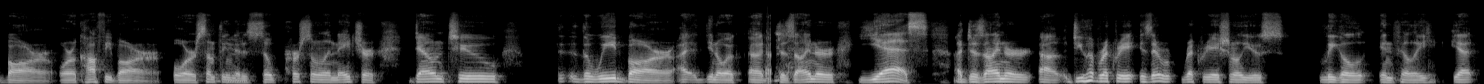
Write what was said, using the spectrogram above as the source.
bar or a coffee bar or something mm-hmm. that is so personal in nature down to the weed bar I, you know a, a designer yes a designer uh, do you have recre is there recreational use legal in philly yet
